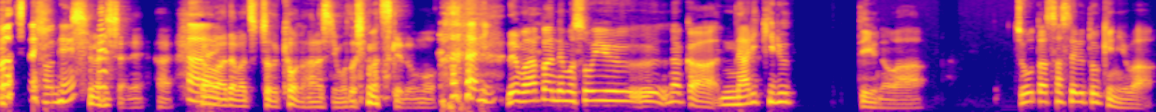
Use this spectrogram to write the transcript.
ましたよね。しましたね。はい。はい、まあ、まあ、ちょっと今日の話に戻しますけども。はい。でもやっぱでもそういう、なんか、なりきるっていうのは、上達させるときには、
